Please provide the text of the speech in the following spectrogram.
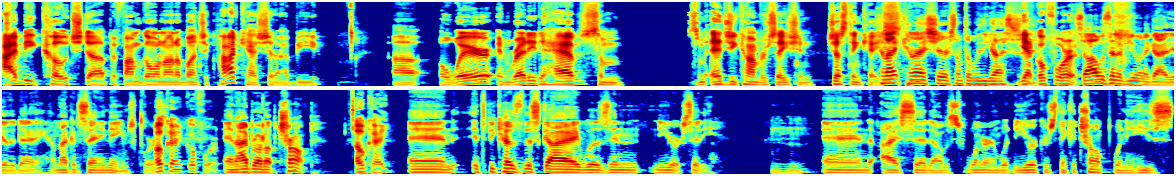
I be coached up if I'm going on a bunch of podcasts? Should I be uh, aware and ready to have some some edgy conversation just in case? Can I can I share something with you guys? Yeah, go for it. So I was interviewing a guy the other day. I'm not going to say any names, of course. okay, go for it. And I brought up Trump, Okay. and it's because this guy was in New York City. Mm-hmm. And I said I was wondering what New Yorkers think of Trump when he's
